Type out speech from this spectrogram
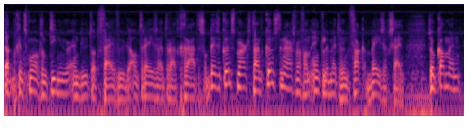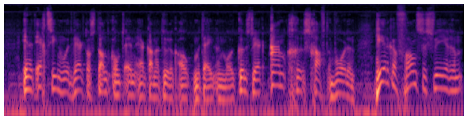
Dat begint morgens om 10 uur en duurt tot 5 uur. De entree is uiteraard gratis. Op deze kunstmarkt staan kunstenaars waarvan enkele met hun vak bezig zijn. Zo kan men in het echt zien hoe het werk tot stand komt en er kan natuurlijk ook meteen een mooi kunstwerk aangeschaft worden. Heerlijke Franse sferen,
